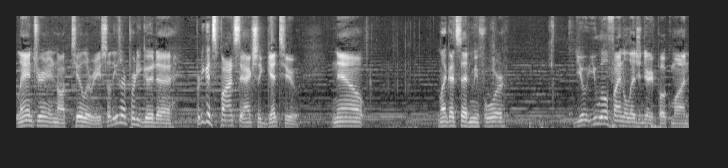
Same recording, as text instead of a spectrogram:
Lanturn, and Octillery. So these are pretty good, uh, pretty good spots to actually get to. Now, like I said before, you, you will find a legendary Pokemon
